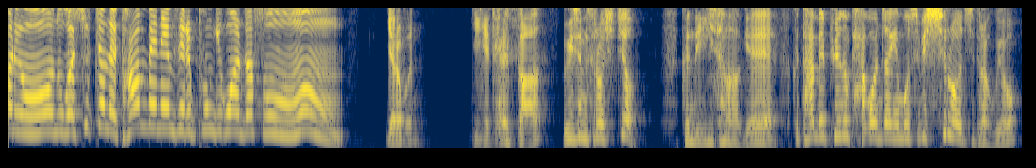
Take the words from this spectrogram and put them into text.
아니야. 누가 식전에 담배 냄새를 풍기고 앉았어. 여러분, 이게 될까? 의심스러우시죠? 근데 이상하게 그 담배 피우는 박 원장의 모습이 싫어지더라고요.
